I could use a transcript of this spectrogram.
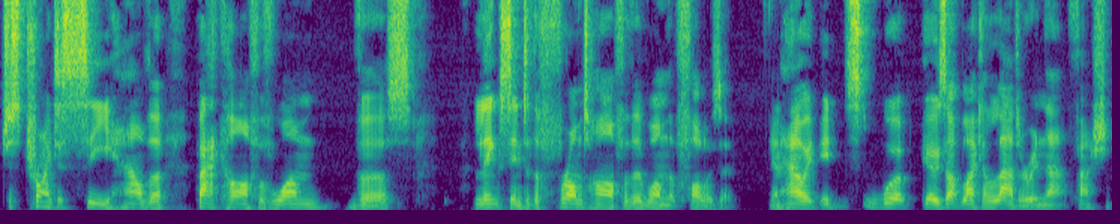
just trying to see how the back half of one verse links into the front half of the one that follows it, and how it, its work goes up like a ladder in that fashion.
